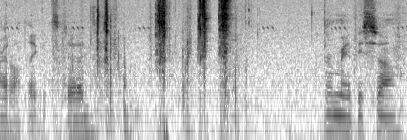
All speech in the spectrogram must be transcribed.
I don't think it's dead. Maybe so.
